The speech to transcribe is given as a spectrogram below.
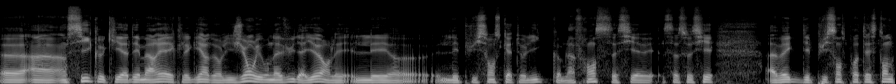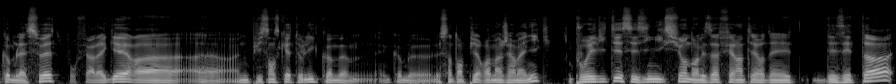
un, cycle qui a démarré avec les guerres de religion et on a vu d'ailleurs les, puissances catholiques comme la France s'associer avec des puissances protestantes comme la Suède pour faire la guerre à, une puissance catholique comme, le, Saint-Empire romain germanique. Pour éviter ces immixtions dans les affaires intérieures des, des États,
